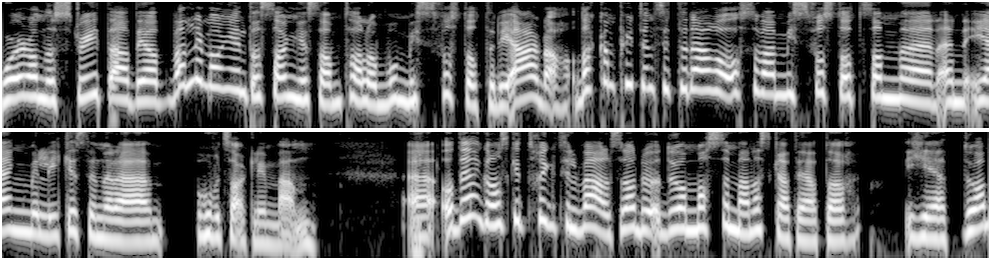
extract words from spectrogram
Word on the street er at de har hatt veldig mange interessante samtaler om hvor misforståtte de er. Da Og da kan Putin sitte der og også være misforstått som en, en gjeng med likesinnede, hovedsakelig menn. Uh, og det er en ganske trygg tilværelse. da Du, du har masse menneskerettigheter i Du har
